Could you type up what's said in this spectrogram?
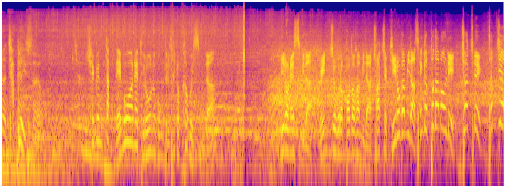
는 잡혀 있어요. 최근 딱 네모 안에 들어오는 공들을 타격하고 있습니다. 밀어냈습니다. 왼쪽으로 뻗어갑니다. 좌측 뒤로 갑니다. 생각보다 멀리 좌측 탐장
